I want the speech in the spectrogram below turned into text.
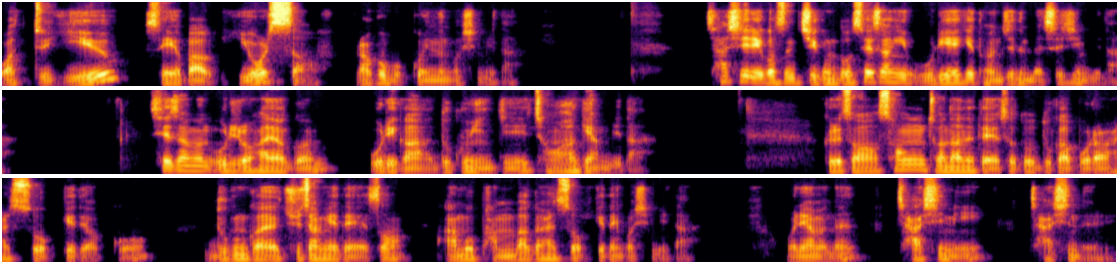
What do you say about yourself? 라고 묻고 있는 것입니다. 사실 이것은 지금도 세상이 우리에게 던지는 메시지입니다. 세상은 우리로 하여금 우리가 누구인지 정하게 합니다. 그래서 성 전환에 대해서도 누가 뭐라 할 수 없게 되었고 누군가의 주장에 대해서 아무 반박을 할 수 없게 된 것입니다. 왜냐하면 자신이 자신을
